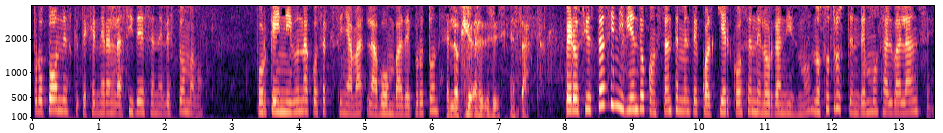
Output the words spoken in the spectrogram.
protones que te generan la acidez en el estómago, porque inhibe una cosa que se llama la bomba de protones. Es lo que iba a decir. Exacto. Pero si estás inhibiendo constantemente cualquier cosa en el organismo, nosotros tendemos al balance.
